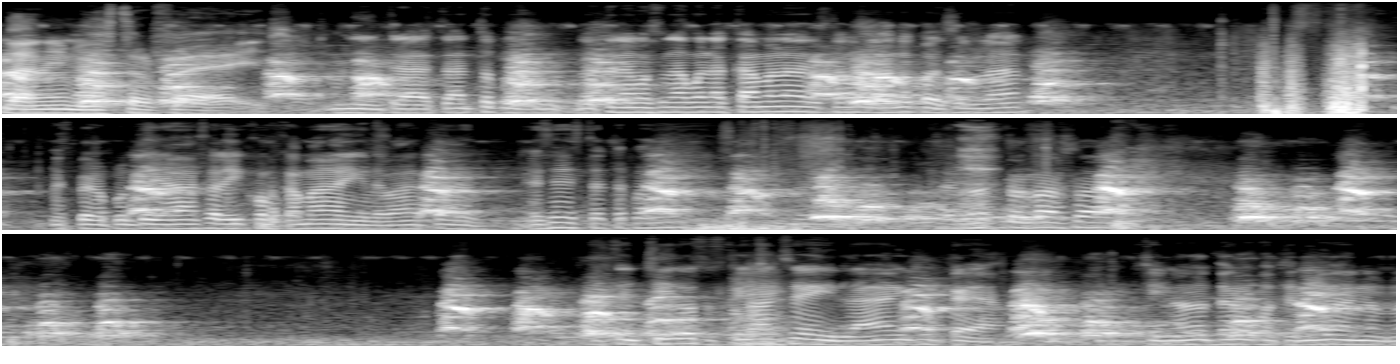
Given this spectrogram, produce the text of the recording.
Danny Masterface. Mientras tanto, pues no tenemos una buena cámara, estamos grabando con el celular. Espero pronto ya salir con cámara y grabar con... ¿Ese está tapado? Perfecto, raza. Estén chidos, suscríbanse y like porque si no, no tengo contenido.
